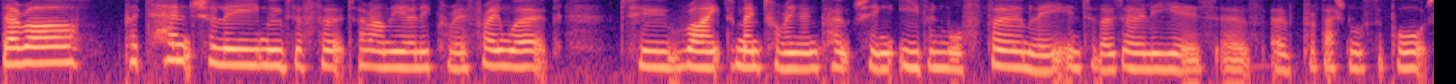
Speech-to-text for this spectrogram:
There are potentially moves afoot around the early career framework to write mentoring and coaching even more firmly into those early years of, of professional support.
